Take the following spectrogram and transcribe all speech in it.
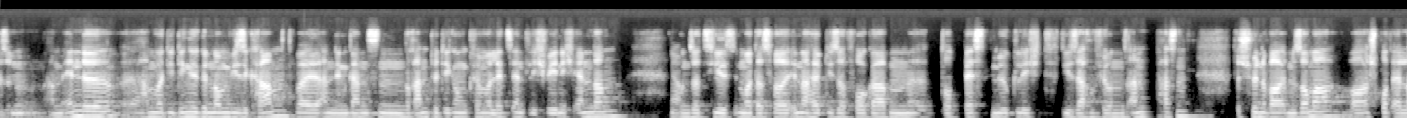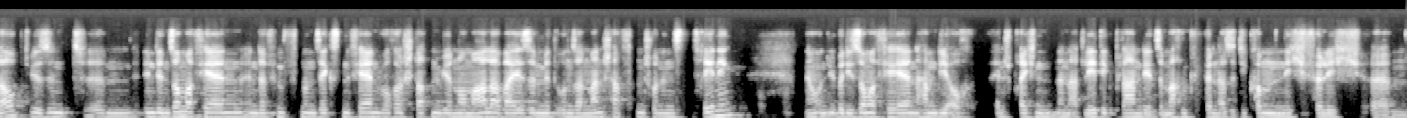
Also am Ende äh, haben wir die Dinge genommen, wie sie kamen, weil an den ganzen Randbedingungen können wir letztendlich wenig ändern. Ja. Unser Ziel ist immer, dass wir innerhalb dieser Vorgaben äh, dort bestmöglich die Sachen für uns anpassen. Das Schöne war, im Sommer war Sport erlaubt. Wir sind ähm, in den Sommerferien, in der fünften und sechsten Ferienwoche starten wir normalerweise mit unseren Mannschaften schon ins Training. und über die Sommerferien haben die auch entsprechend einen Athletikplan, den sie machen können. Also die kommen nicht völlig, ähm,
